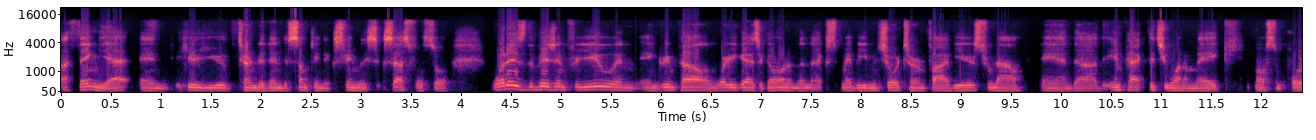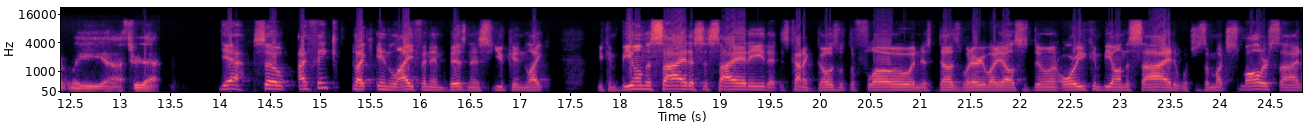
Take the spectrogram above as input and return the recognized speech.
a thing yet, and here you've turned it into something extremely successful. So, what is the vision for you and, and GreenPal, and where you guys are going in the next, maybe even short term, five years from now, and uh, the impact that you want to make, most importantly, uh, through that? Yeah. So I think like in life and in business, you can like you can be on the side of society that just kind of goes with the flow and just does what everybody else is doing, or you can be on the side which is a much smaller side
